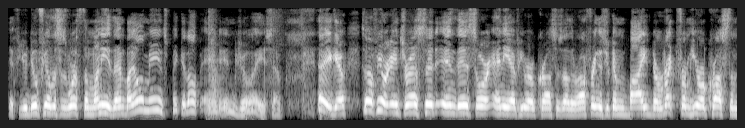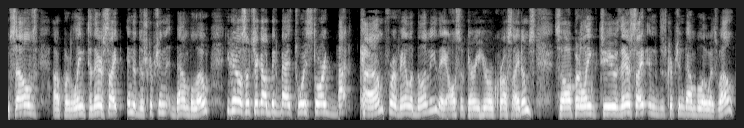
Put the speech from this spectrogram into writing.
if you do feel this is worth the money, then by all means pick it up and enjoy. So there you go. So if you're interested in this or any of Hero Cross's other offerings, you can buy direct from Hero Cross themselves. I'll put a link to their site in the description down below. You can also check out BigBadToyStore.com for availability. They also carry Hero Cross items, so I'll put a link to their site in the description down below as well.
